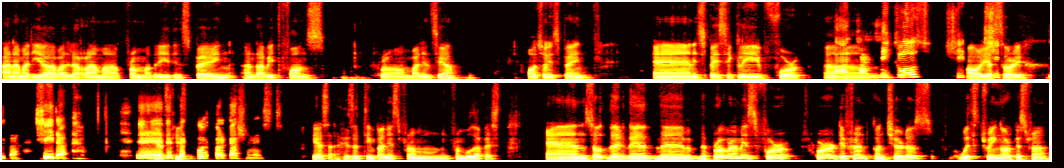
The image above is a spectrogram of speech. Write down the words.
Ana Maria Valderrama from Madrid in Spain, and David Fons from Valencia, also in Spain. And it's basically for. Uh, and, and Miklos. She, oh, yes, she, sorry. Shida, uh, yes, the per- percussionist. Yes, he's a timpanist from, from Budapest. And so the, the, the, the program is for four different concertos with string orchestra,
